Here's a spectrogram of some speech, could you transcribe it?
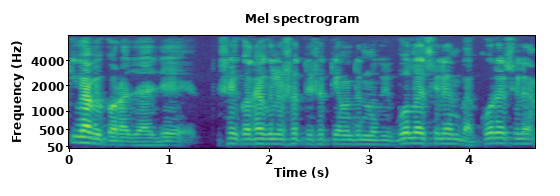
কীভাবে করা যায় যে সেই কথাগুলো সত্যি সত্যি আমাদের নবী বলেছিলেন বা করেছিলেন?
